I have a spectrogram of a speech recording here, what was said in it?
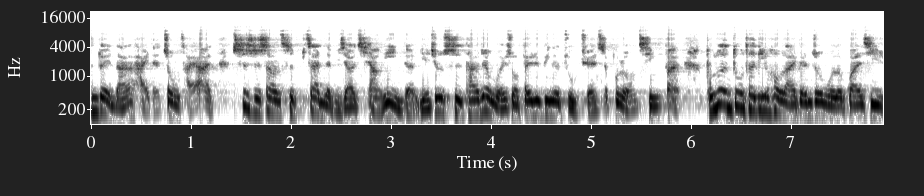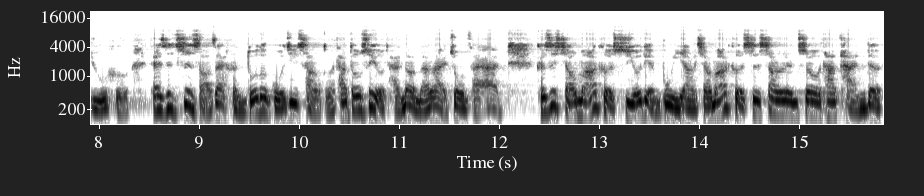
针对南海的仲裁案，事实上是站得比较强硬的，也就是他认为说菲律宾的主权是不容侵犯。不论杜特地后来跟中国的关系如何，但是至少在很多的国际场合，他都是有谈到南海仲裁案。可是小马可是有点不一样，小马可是上任之后，他谈的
